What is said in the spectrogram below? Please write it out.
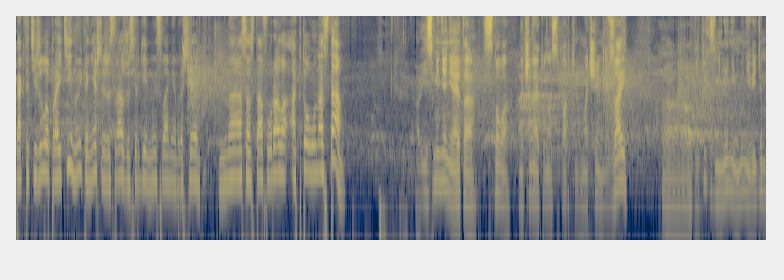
как-то тяжело пройти. Ну и, конечно же, сразу же, Сергей, мы с вами обращаем на состав Урала. А кто у нас там? Изменения это снова начинает у нас партию Мачей Музай. А, других изменений мы не видим.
